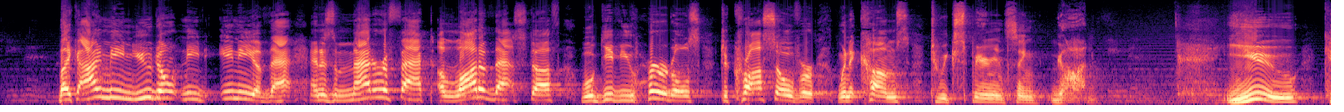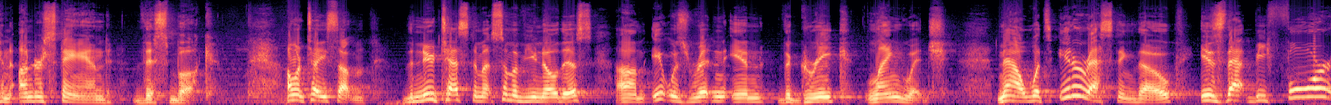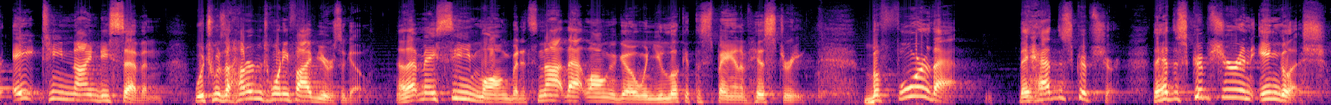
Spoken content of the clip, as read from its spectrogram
Like, I mean, you don't need any of that. And as a matter of fact, a lot of that stuff will give you hurdles to cross over when it comes to experiencing God. You can understand this book. I want to tell you something. The New Testament, some of you know this, um, it was written in the Greek language. Now, what's interesting though is that before 1897, which was 125 years ago, now, that may seem long, but it's not that long ago when you look at the span of history. Before that, they had the scripture. They had the scripture in English.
